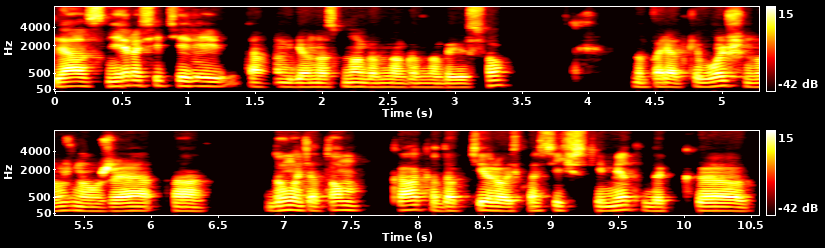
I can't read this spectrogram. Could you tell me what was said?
для нейросетей, там, где у нас много-много-много весов, на порядке больше, нужно уже э, думать о том, как адаптировать классические методы к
